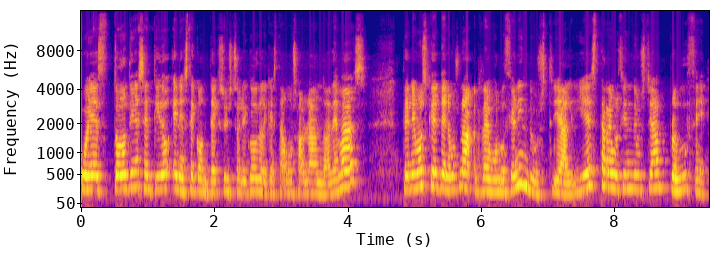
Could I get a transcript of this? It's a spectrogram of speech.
pues todo tiene sentido en este contexto histórico del que estamos hablando. Además, tenemos que tenemos una revolución industrial y esta revolución industrial produce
